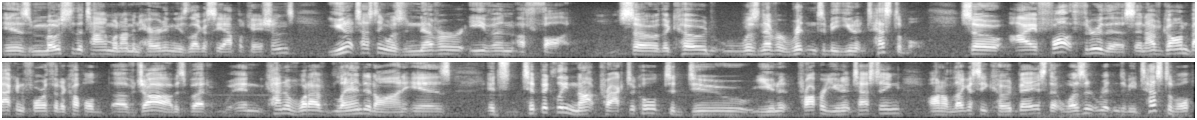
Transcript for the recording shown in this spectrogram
is most of the time when I'm inheriting these legacy applications, unit testing was never even a thought. So the code was never written to be unit testable. So I fought through this and I've gone back and forth at a couple of jobs, but in kind of what I've landed on is it's typically not practical to do unit proper unit testing on a legacy code base that wasn't written to be testable.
